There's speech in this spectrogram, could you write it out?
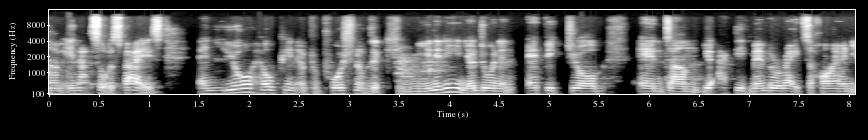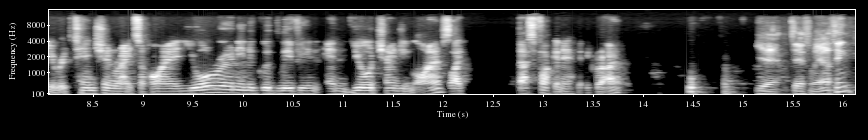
um, in that sort of space, and you're helping a proportion of the community and you're doing an epic job and um, your active member rates are high and your retention rates are high and you're earning a good living and you're changing lives like that's fucking epic right yeah, definitely. I think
